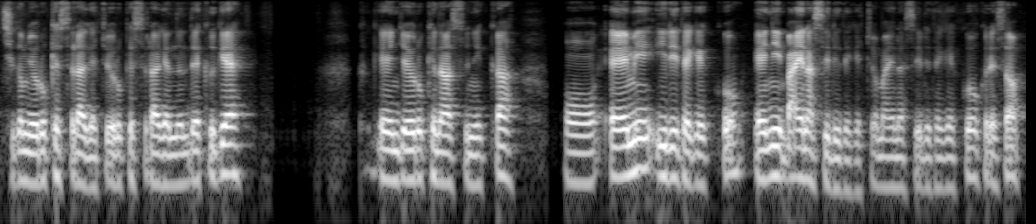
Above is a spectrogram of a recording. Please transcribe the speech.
지금 이렇게 쓰라겠죠. 이렇게 쓰라겠는데 그게 그게 이제 이렇게 나왔으니까 어, m이 1이 되겠고 n이 마이너스 1이 되겠죠. 마이너스 1이 되겠고 그래서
